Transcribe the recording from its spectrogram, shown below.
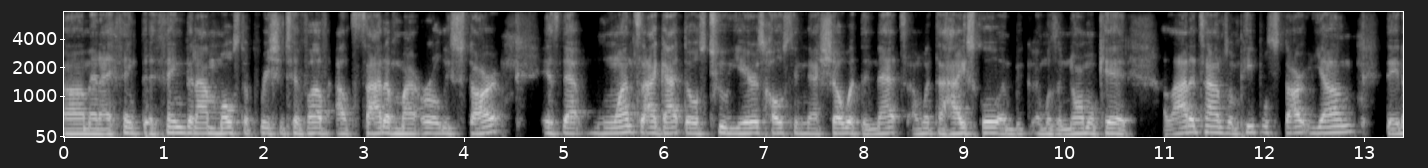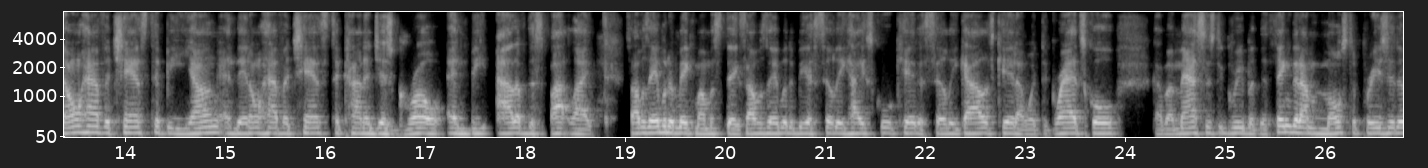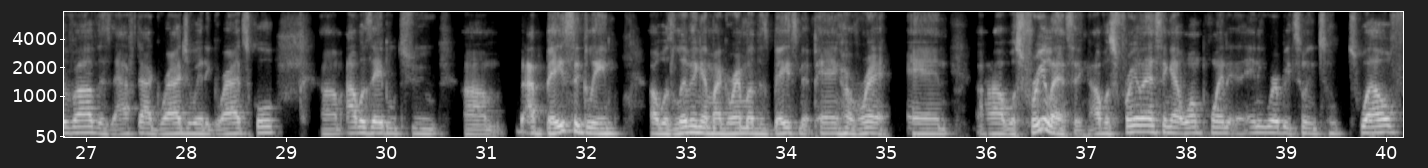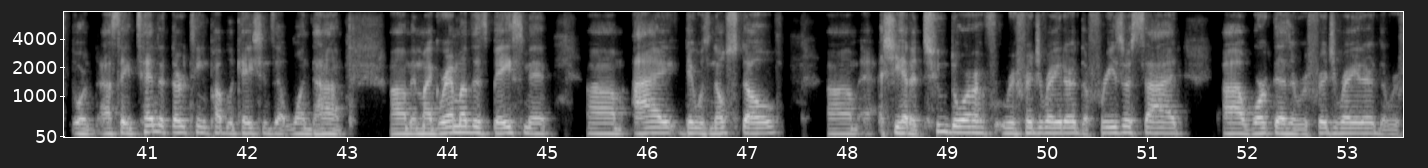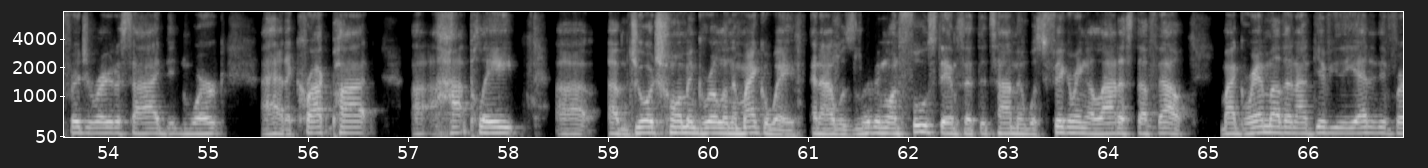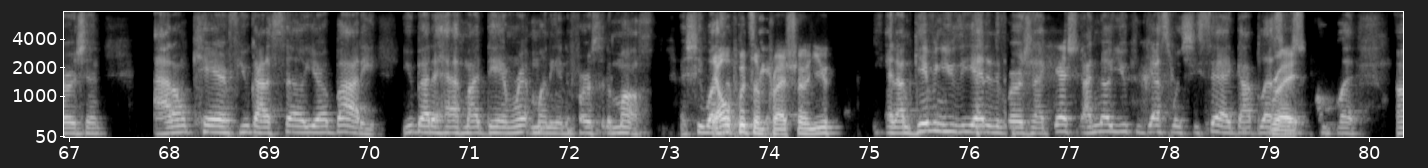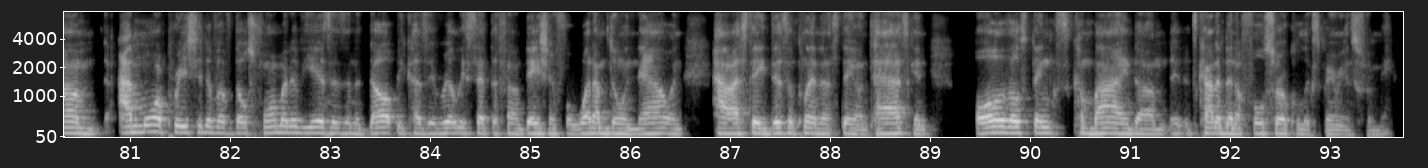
um, and I think the thing that I'm most appreciative of outside of my early start is that once I got those two years hosting that show with the Nets, I went to high school and, and was a normal kid. A lot of times when people start young, they don't have a chance to be young and they don't have a chance to kind of just grow and be out of the spotlight. So I was able to make my mistakes. I was able to be a silly high school kid, a silly college kid. I went to grad school, got my master's degree. But the thing that I'm most appreciative of is after I graduated grad school, um, I was able to, um, I basically I was living in my grandmother's basement paying her rent and uh, was freelancing. I was freelancing at one point anywhere between 12 or I say 10 to 13 publications at one time. Um, in my grandmother's basement, um, I there was no stove. Um, she had a two-door refrigerator. The freezer side uh, worked as a refrigerator. The refrigerator side didn't work. I had a crock pot a hot plate, uh, a George Foreman grill, and a microwave. And I was living on food stamps at the time and was figuring a lot of stuff out. My grandmother, and I'll give you the edited version. I don't care if you got to sell your body. You better have my damn rent money in the first of the month. And she was. They'll put some pressure on you and I'm giving you the edited version. I guess I know you can guess what she said. God bless right. her. But um, I'm more appreciative of those formative years as an adult because it really set the foundation for what I'm doing now and how I stay disciplined and stay on task. And all of those things combined, um, it, it's kind of been a full circle experience for me.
